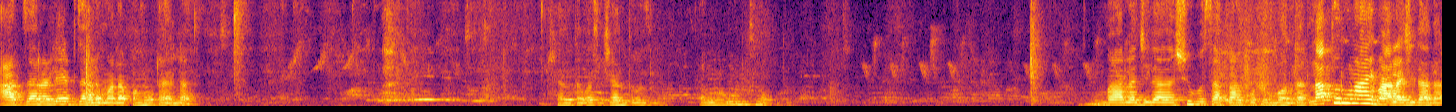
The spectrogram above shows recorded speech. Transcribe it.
आज जरा लेट झालं मला पण उठायला. शांत बस शांत बस. त्याला बोलूच नको. बालाजी दादा शुभ सकाळ कुठून बोलतात? लातूरून आहे बालाजी दादा.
